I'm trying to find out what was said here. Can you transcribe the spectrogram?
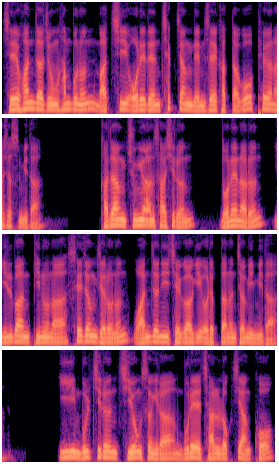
제 환자 중 한 분은 마치 오래된 책장 냄새 같다고 표현하셨습니다. 가장 중요한 사실은 노네날은 일반 비누나 세정제로는 완전히 제거하기 어렵다는 점입니다. 이 물질은 지용성이라 물에 잘 녹지 않고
